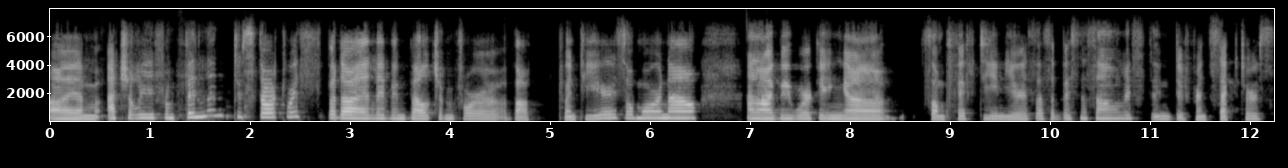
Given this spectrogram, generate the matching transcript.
I am actually from Finland to start with, but I live in Belgium for about 20 years or more now. And I've been working uh, some 15 years as a business analyst in different sectors.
